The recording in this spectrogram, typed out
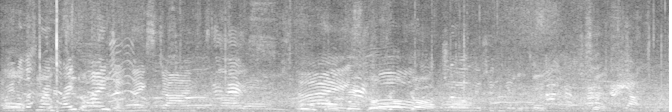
Way to look right, right behind you. Nice, John. Nice. go, go, go, go. Show if you can get it. Yeah.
